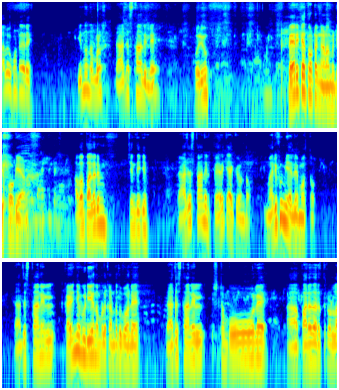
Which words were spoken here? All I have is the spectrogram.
ഹലോ കൂട്ടുകാരെ. ഇന്ന് നമ്മൾ രാജസ്ഥാനിലെ ഒരു പേരയ്ക്കാത്തോട്ടം കാണാൻ വേണ്ടി പോവുകയാണ്. അപ്പം പലരും ചിന്തിക്കും രാജസ്ഥാനിൽ പേരയ്ക്കൊക്കെ ഉണ്ടോ? മരുഭൂമിയല്ലേ മൊത്തം? രാജസ്ഥാനിൽ കഴിഞ്ഞ വീഡിയോ നമ്മൾ കണ്ടതുപോലെ രാജസ്ഥാനിൽ ഇഷ്ടംപോലെ പലതരത്തിലുള്ള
